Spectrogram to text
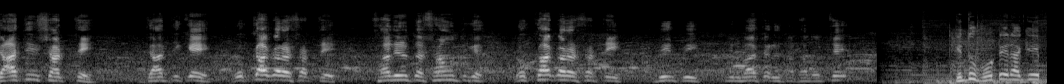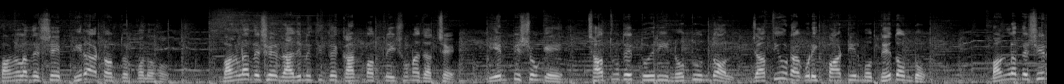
জাতির স্বার্থে, জাতিকে রক্ষা করার স্বার্থে, স্বাধীনতা সংহতিকে রক্ষা করার স্বার্থে বিএনপি নির্বাচনের কথা বলছে। কিন্তু ভোটের আগে বাংলাদেশে বিরাট অন্তর্কলহ বাংলাদেশের রাজনীতিতে কান পাতলেই শোনা যাচ্ছে, বিএনপির সঙ্গে ছাত্রদের তৈরি নতুন দল, জাতীয় নাগরিক পার্টির মধ্যে দ্বন্দ্ব। বাংলাদেশের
